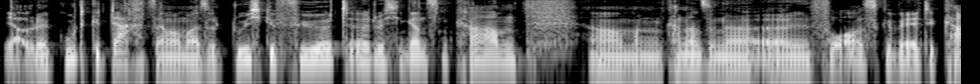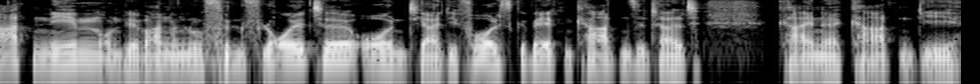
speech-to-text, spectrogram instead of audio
ja, oder gut gedacht, sagen wir mal, so durchgeführt äh, durch den ganzen Kram. Äh, man kann dann so eine äh, vorausgewählte Karten nehmen und wir waren dann nur fünf Leute und ja, die vorausgewählten Karten sind halt keine Karten, die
